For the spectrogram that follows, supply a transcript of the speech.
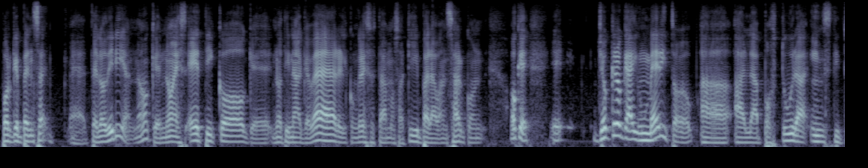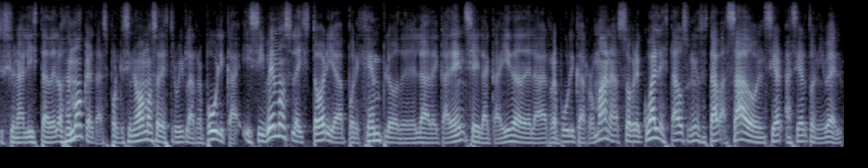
Porque eh, te lo dirían, ¿no? Que no es ético, que no tiene nada que ver, el Congreso estamos aquí para avanzar con... Ok, eh, yo creo que hay un mérito a, la postura institucionalista de los demócratas, porque si no vamos a destruir la República. Y si vemos la historia, por ejemplo, de la decadencia y la caída de la República Romana, sobre cuál Estados Unidos está basado en a cierto nivel,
